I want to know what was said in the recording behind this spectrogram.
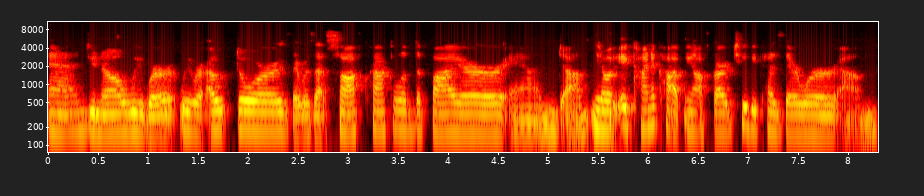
And you know we were we were outdoors. There was that soft crackle of the fire, and um, you know it, it kind of caught me off guard too because there were um,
